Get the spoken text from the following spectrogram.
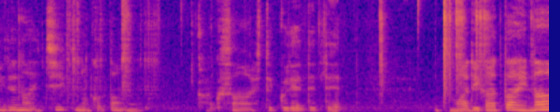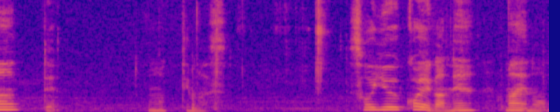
見れない地域の方も拡散してくれてていつもありがたいなって思ってます。そういう声がね前の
